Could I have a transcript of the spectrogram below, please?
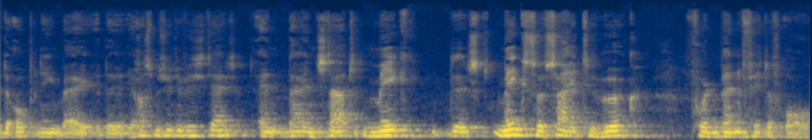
de opening bij de Erasmus Universiteit en daarin staat make, the, make society work for the benefit of all.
